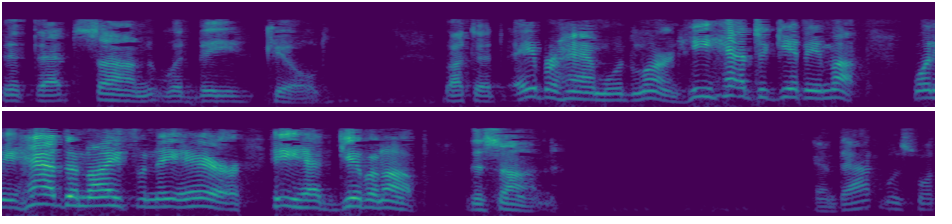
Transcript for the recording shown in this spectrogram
that that son would be killed, but that Abraham would learn. He had to give him up. When he had the knife in the air, he had given up the son. And that was what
